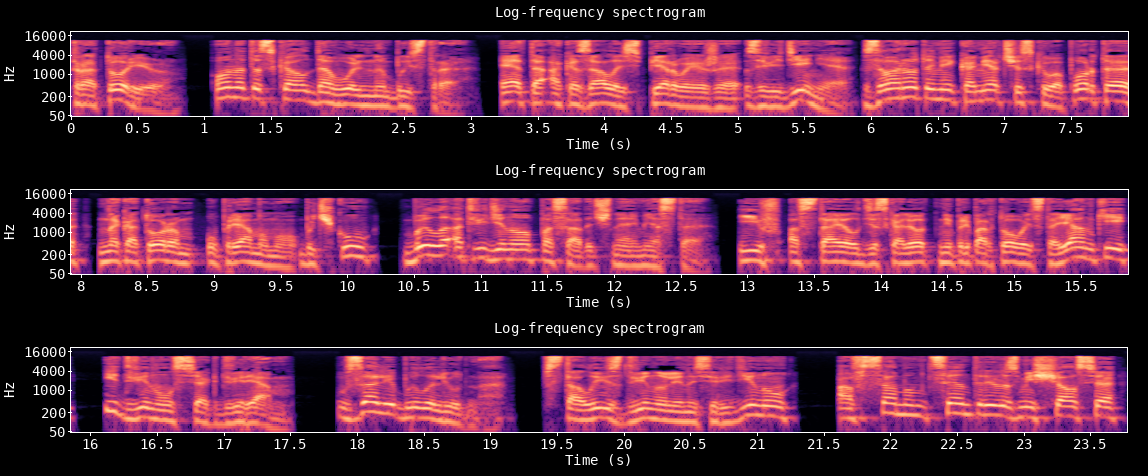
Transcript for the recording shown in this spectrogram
Троторию он отыскал довольно быстро. Это оказалось первое же заведение за воротами коммерческого порта, на котором упрямому бычку было отведено посадочное место. Ив оставил дисколет на припортовой стоянке и двинулся к дверям. В зале было людно. Столы сдвинули на середину, а в самом центре размещался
